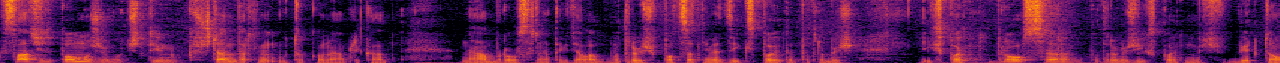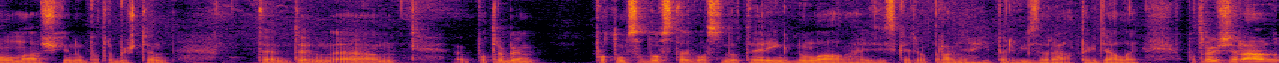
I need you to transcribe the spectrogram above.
ti to pomôže voči tým štandardným útokom napríklad na browser a tak ďalej. Potrebuješ podstatne viac exploitov, potrebuješ exploitnúť browser, potrebuješ exploitnúť virtuálnu mašinu, potrebuješ ten, ten, ten um, potrebujem potom sa dostať vlastne do tej Ring 0, hej, získať opravňa hypervízora a tak ďalej. Potrebuješ rád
